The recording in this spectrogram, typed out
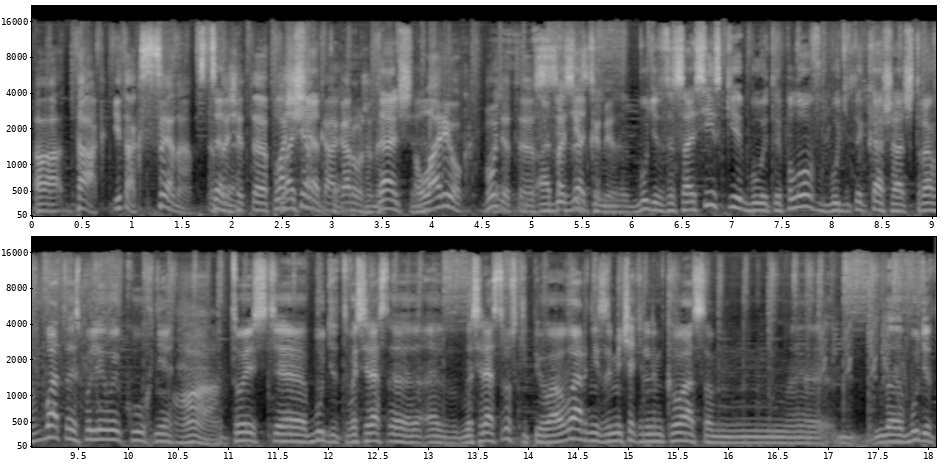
А, так, итак, сцена. Сцена. Значит, э, площадка, Площадка. огороженная. Дальше. Ларек будет э, с сосисками. Будет и сосиски, будет и плов, будет и каша от штрафбата из полевой кухни. А. То есть э, будет Василиос- э, э, Василиостровский пивовар незамечательным квасом. э, э, будет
